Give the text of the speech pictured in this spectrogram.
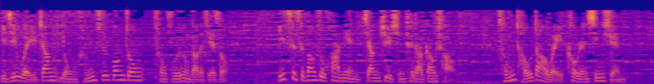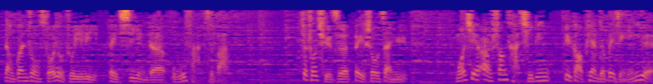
以及尾章《永恒之光》中重复用到的节奏，一次次帮助画面将剧情推到高潮，从头到尾扣人心弦，让观众所有注意力被吸引得无法自拔。这首曲子备受赞誉，《魔戒二：双塔奇兵》预告片的背景音乐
